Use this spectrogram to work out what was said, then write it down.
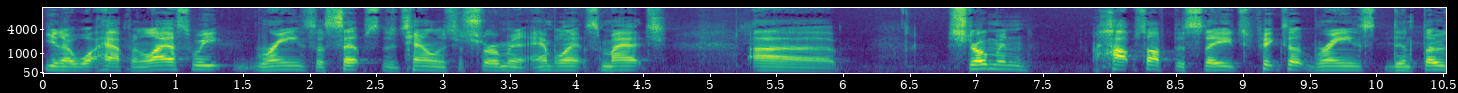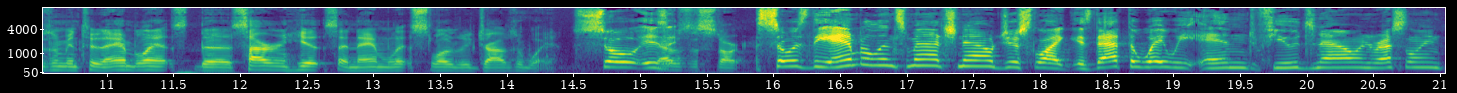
You know what happened last week. Reigns accepts the challenge to Strowman an ambulance match. Uh, Strowman hops off the stage, picks up Reigns, then throws them into the ambulance. The siren hits, and the ambulance slowly drives away. so is That was the start. so is the ambulance match now just like is that the way we end feuds now in wrestling?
